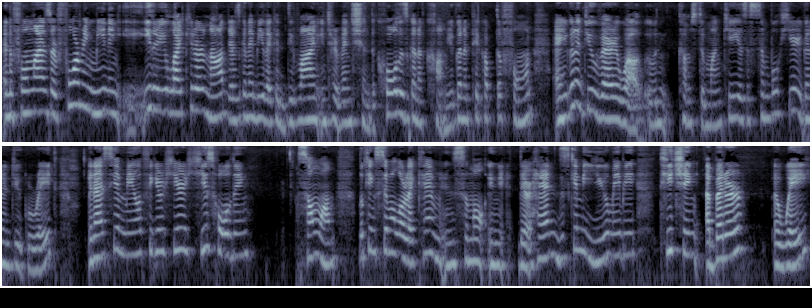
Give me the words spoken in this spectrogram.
And the phone lines are forming, meaning either you like it or not, there's going to be like a divine intervention. The call is going to come. You're going to pick up the phone and you're going to do very well when it comes to monkey as a symbol here. You're going to do great. And I see a male figure here. He's holding someone looking similar like him in similar in their hand. This can be you maybe teaching a better a way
